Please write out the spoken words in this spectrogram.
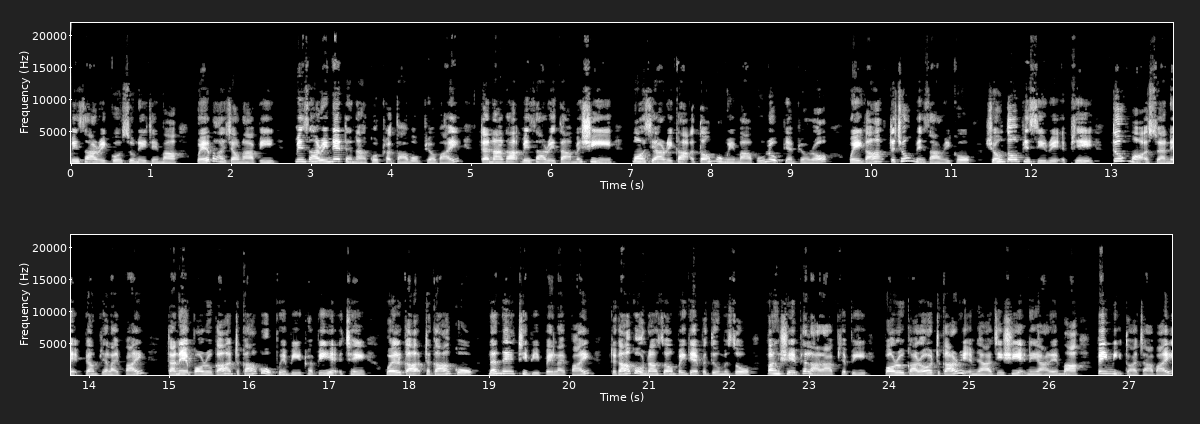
မင်းစာရီကိုစုနေချိန်မှာဝဲပါရောက်လာပြီးမင်းစာရီနဲ့တန်နာကိုထွက်သွားဖို့ပြောပါ යි တန်နာကမင်းစာရီသားမရှိရင်မော်စရာရီကအတုံးမဝင်ပါဘူးလို့ပြန်ပြောတော့ဝဲကတချို့မင်းစာရီကိုရုံသုံးပစ္စည်းတွေအဖြစ်သူ့မော်အစွမ်းနဲ့ပြောင်းပြလိုက်ပါ ဒါနဲ့ပေါ်တို့ကတကားကိုဖွင့်ပြီးထွက်ပြေးတဲ့အချိန်ဝဲလ်ကတကားကိုလက်နဲ့ထိပြီးပိတ်လိုက်ပိုင်တကားကိုနောက်ဆုံးပိတ်တဲ့ဘသူမဆိုပိုင်ရှင်ဖြစ်လာတာဖြစ်ပြီးပေါ်တို့ကတော့တကားတွေအများကြီးရှိတဲ့နေရာထဲမှာပိတ်မိသွားကြပိုင်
